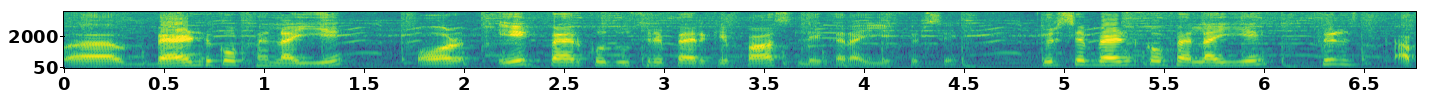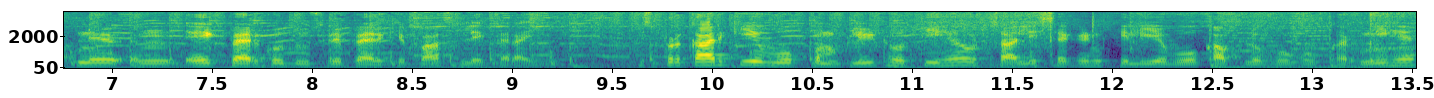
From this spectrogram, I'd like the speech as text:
बैंड को फैलाइए। और एक पैर को दूसरे पैर के पास लेकर आइए फिर से। फिर से बैंड को फैलाइए, फिर अपने एक पैर को दूसरे पैर के पास लेकर आइए। इस प्रकार की वो कंप्लीट होती है और 40 सेकंड के लिए वो आप लोगों को करनी है।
